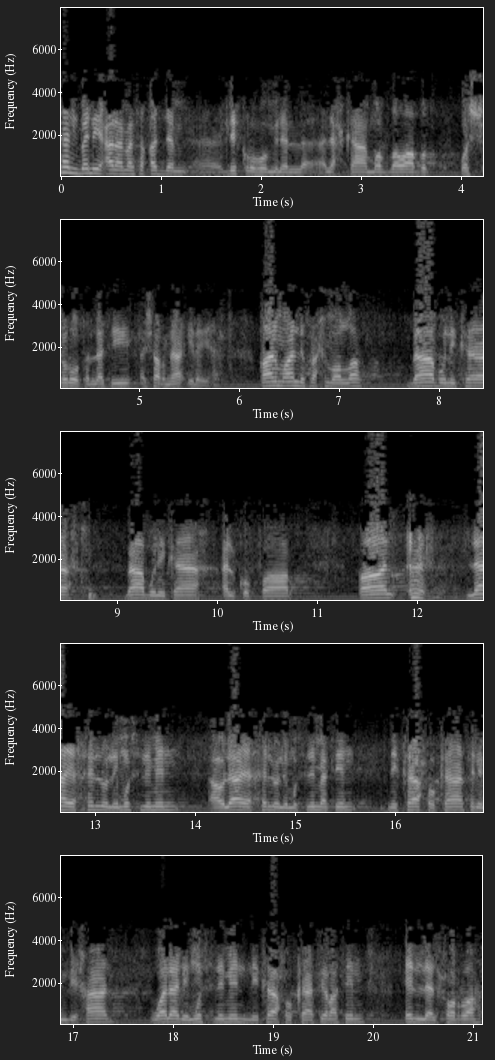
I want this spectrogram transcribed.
تنبني على ما تقدم آه، ذكره من الأحكام والضوابط. والشروط التي أشرنا إليها. قال المؤلف رحمه الله باب نكاح باب نكاح الكفار. قال لا يحل لمسلم أو لا يحل لمسلمة نكاح كافر بحال ولا لمسلم نكاح كافرة إلا الحرة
